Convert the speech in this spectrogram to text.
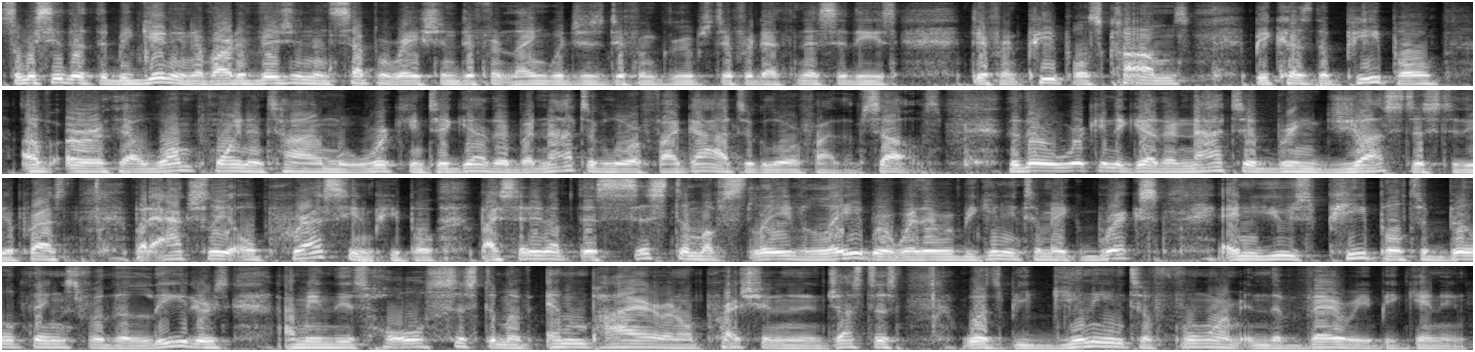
So we see that the beginning of our division and separation, different languages, different groups, different ethnicities, different peoples, comes because the people of earth at one point in time were working together, but not to glorify God, to glorify themselves. That they were working together not to bring justice to the oppressed, but actually oppressing people by setting up this system of slave labor where they were beginning to make bricks and use people to build things for the leaders. I mean, this whole system of empire and oppression and injustice was beginning to form in the very beginning.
